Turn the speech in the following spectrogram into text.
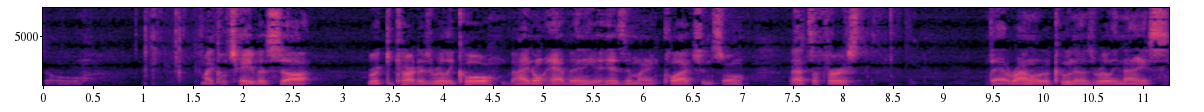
so, Michael Chavis uh, rookie card is really cool. I don't have any of his in my collection, so that's a first. That Ronald Acuna is really nice.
